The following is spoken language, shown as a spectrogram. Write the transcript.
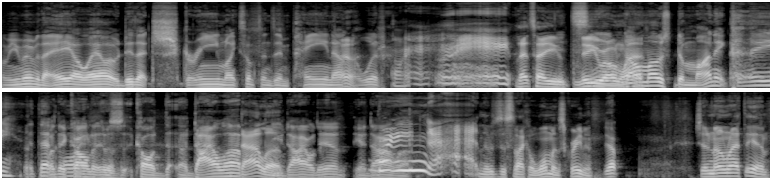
I mean, you remember the AOL? It would do that scream like something's in pain out in the woods. That's how you It knew you were seemed online. almost demonic to me at that What they called it, it was called uh, dial up. Dial up. You dialed in. Yeah, dial up. And it was just like a woman screaming. Yep. Should have known right then.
